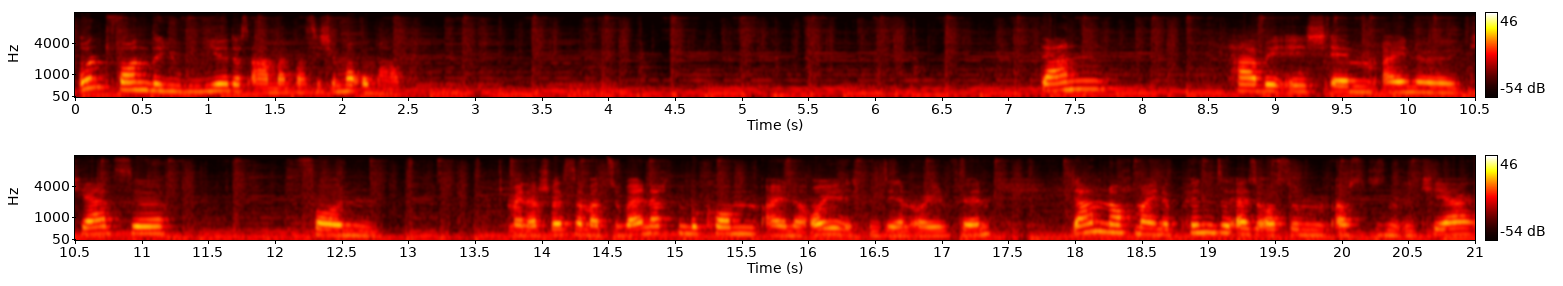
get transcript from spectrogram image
Und von The Juwelier das Armband, was ich immer umhabe. Dann habe ich ähm, eine Kerze von meiner Schwester mal zu Weihnachten bekommen. Eine Eule, ich bin sehr ein Eulen-Fan. Dann noch meine Pinsel, also aus, dem, aus diesen Ikea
